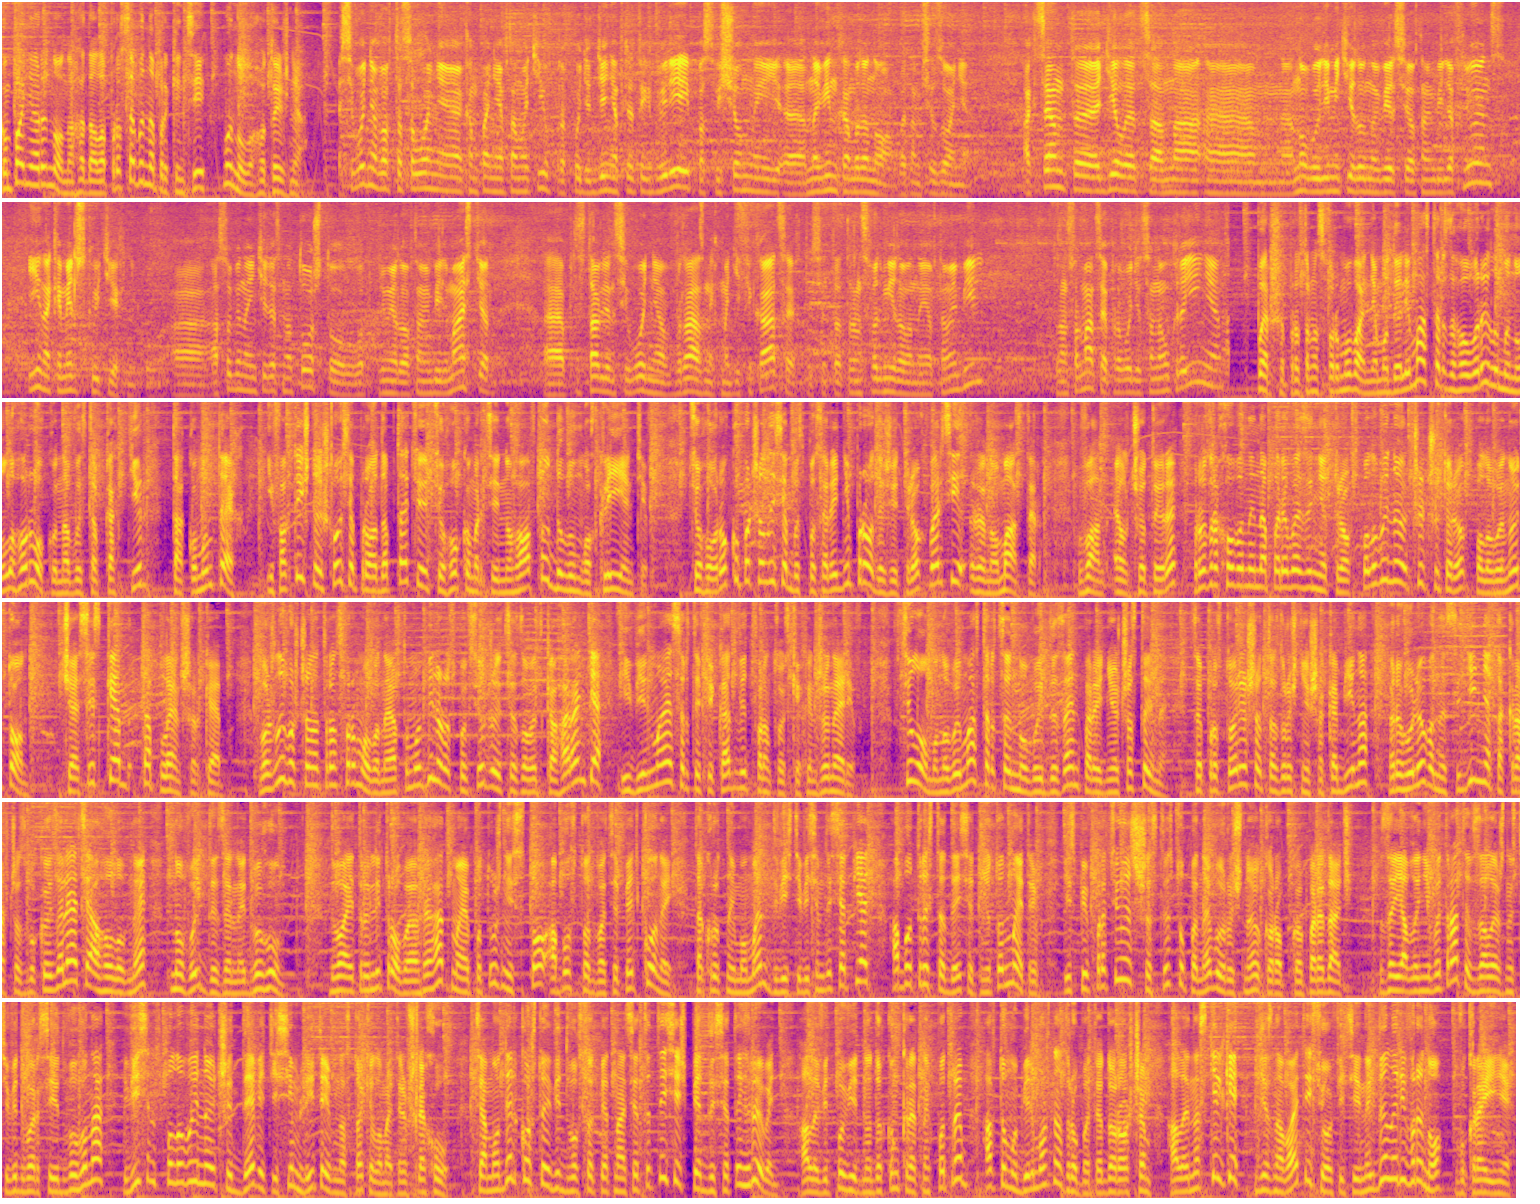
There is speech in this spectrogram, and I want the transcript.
Компанія Рено нагадала про себе наприкінці минулого тижня. Сегодня в автосалоне компании «Автомотив» проходит День открытых дверей, посвященный э, новинкам Renault в этом сезоне. Акцент э, делается на э, новую лимитированную версию автомобиля Fluence и на коммерческую технику. А Особенно интересно то, что, вот, к примеру, автомобиль Мастер э, представлен сегодня в разных модификациях, то есть это трансформированный автомобиль. Трансформация проводится на Украине. Вперше про трансформування моделі Мастер заговорили минулого року на виставках Тір та Комунтех. І фактично йшлося про адаптацію цього комерційного авто до вимог клієнтів. Цього року почалися безпосередні продажі трьох версій Renault Master. Ван L4 розрахований на перевезення 3,5 чи 4,5 тонн, часіс кеб та пленшер кеб. Важливо, що на трансформований автомобіль розповсюджується заводська гарантія, і він має сертифікат від французьких інженерів. В цілому новий мастер це новий дизайн передньої частини. Це просторіша та зручніша кабіна, регульоване сидіння та краща звукоізоляція, а головне новий дизельний двигун. 2,3-літровий агрегат має потужність 100 або 125 коней та крутний момент 285 або 310 ньютон-метрів і співпрацює з шестиступеневою ручною коробкою передач. Заявлені витрати в залежності від версії двигуна 8,5 чи 9,7 літрів на 100 кілометрів шляху. Ця модель коштує від 215 тисяч 50 гривень, але відповідно до конкретних потреб автомобіль можна зробити дорожчим. Але наскільки дізнавайтесь у офіційних дилерів Рено в Україні.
